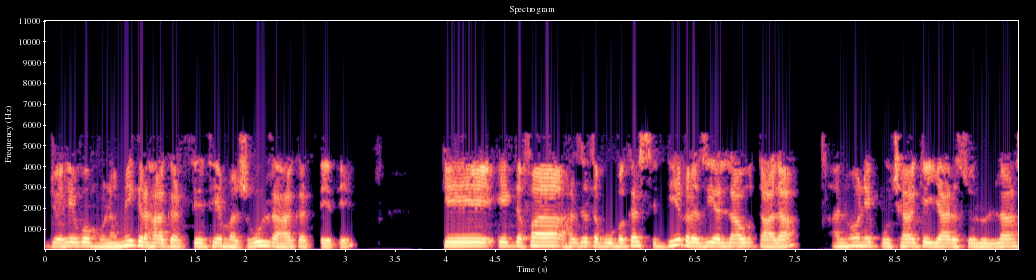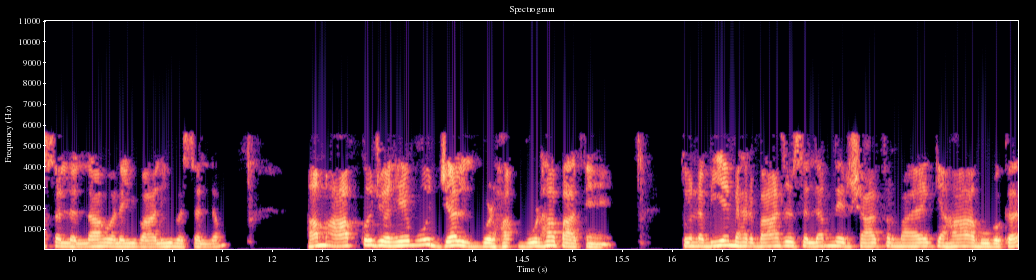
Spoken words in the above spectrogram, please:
جو ہے وہ منہمک رہا کرتے تھے، مشغول رہا کرتے تھے کہ ایک دفعہ حضرت ابو بکر صدیق رضی اللہ تعالی انہوں نے پوچھا کہ یا رسول اللہ صلی اللہ علیہ وآلہ وسلم، ہم آپ کو جو ہے وہ جلد بوڑھا پاتے ہیں۔ تو نبی مہربان صلی اللہ علیہ وسلم نے ارشاد فرمایا کہ ہاں ابو بکر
